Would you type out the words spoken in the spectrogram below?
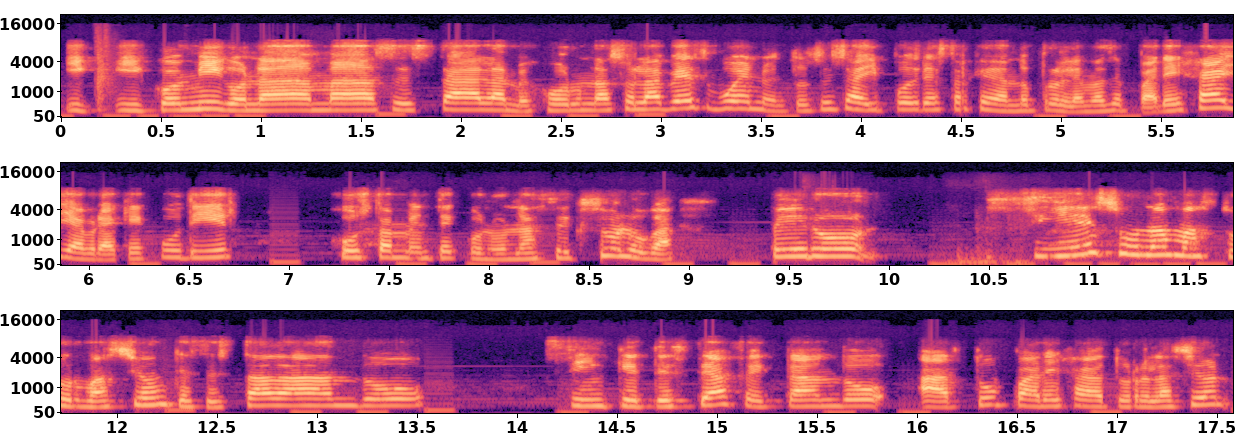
y, conmigo nada más está a lo mejor una sola vez, bueno, entonces ahí podría estar generando problemas de pareja y habría que acudir justamente con una sexóloga. Pero si es una masturbación que se está dando sin que te esté afectando a tu pareja, a tu relación,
